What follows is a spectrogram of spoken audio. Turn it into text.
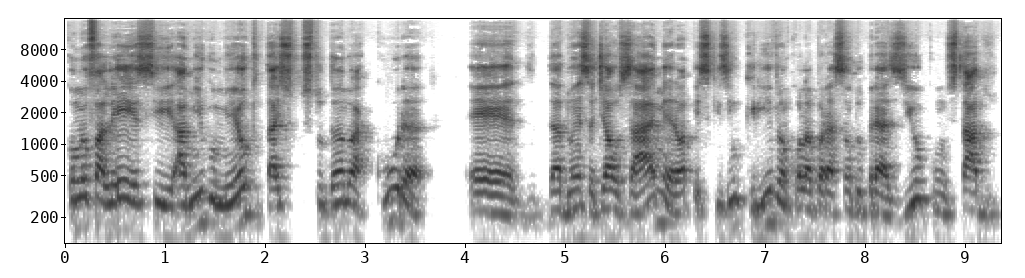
Como eu falei, esse amigo meu que está estudando a cura é, da doença de Alzheimer, é uma pesquisa incrível, uma colaboração do Brasil com o Estado,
